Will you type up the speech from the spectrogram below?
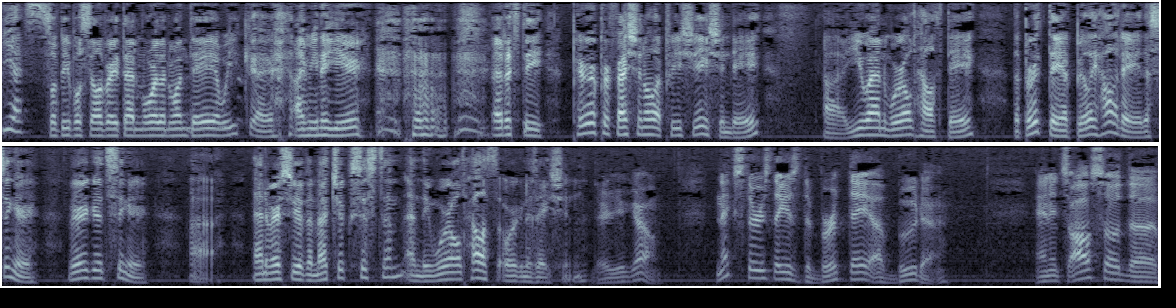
Yes. Some people celebrate that more than one day a week. Uh, I mean, a year. and it's the Paraprofessional Appreciation Day, uh, UN World Health Day, the birthday of Billie Holiday, the singer, very good singer, uh, anniversary of the metric system, and the World Health Organization. There you go. Next Thursday is the birthday of Buddha, and it's also the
